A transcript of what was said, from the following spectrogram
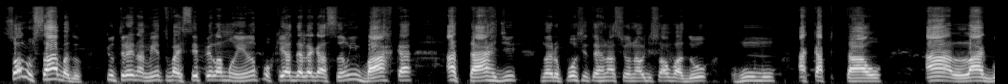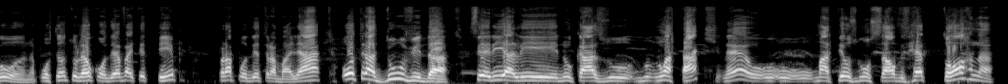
só no sábado que o treinamento vai ser pela manhã, porque a delegação embarca à tarde no Aeroporto Internacional de Salvador, rumo à capital alagoana. Portanto, o Léo Condé vai ter tempo para poder trabalhar. Outra dúvida seria ali, no caso, no ataque, né? O, o, o Matheus Gonçalves retorna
